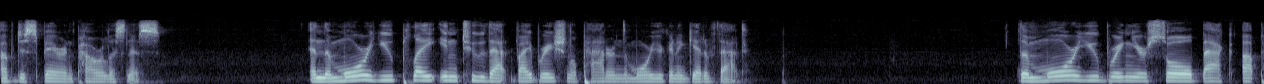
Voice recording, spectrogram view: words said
of despair and powerlessness. And the more you play into that vibrational pattern, the more you're going to get of that. The more you bring your soul back up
